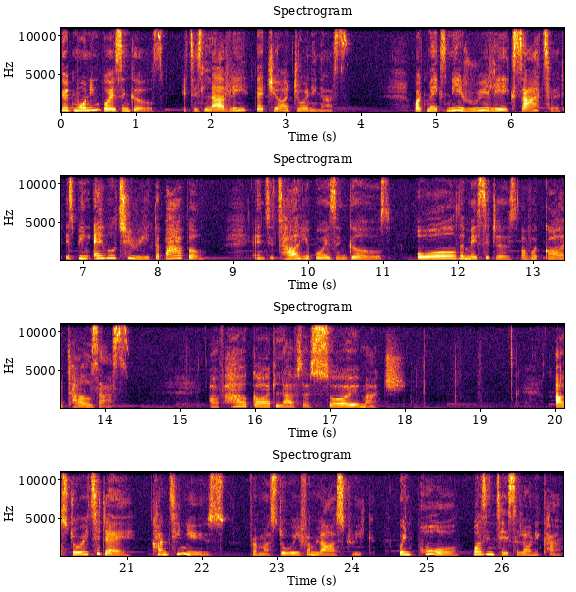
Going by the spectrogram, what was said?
Good morning, boys and girls. It is lovely that you are joining us. What makes me really excited is being able to read the Bible and to tell you, boys and girls, all the messages of what God tells us, of how God loves us so much. Our story today continues from our story from last week when Paul was in Thessalonica.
